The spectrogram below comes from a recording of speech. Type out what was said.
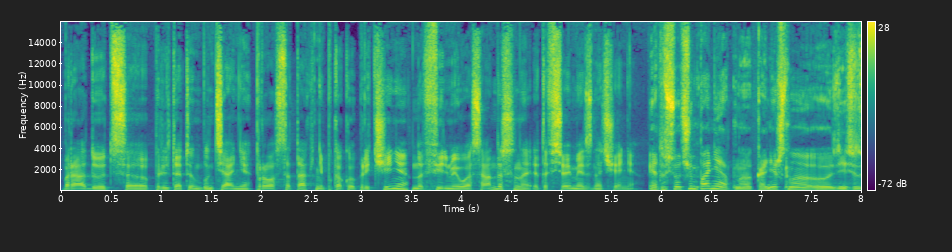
радуются, прилетают инопланетяне просто так, ни по какой причине, но в фильме Уэса Андерсона это все имеет значение. Это все очень понятно. Конечно, э, здесь это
